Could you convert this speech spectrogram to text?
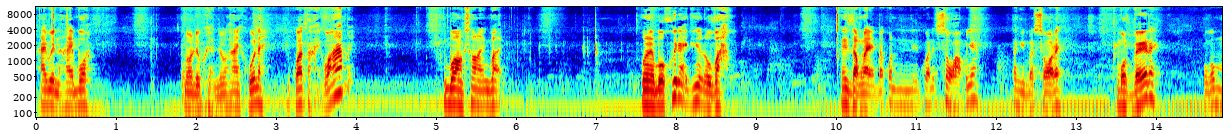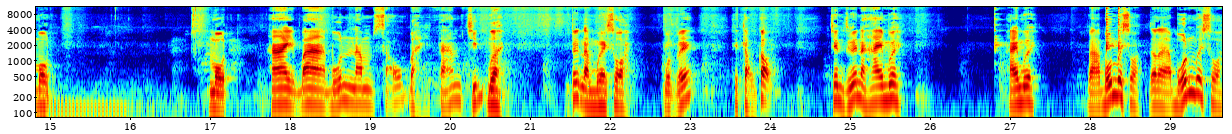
Hai bên là hai bo. Bo điều khiển cho hai khối này quá tải quá áp ấy. cái bo sau này cũng vậy. Con này bộ khuyết đại tín hiệu đầu vào. Cái dòng này bác con liên quan đến sò nhé ta nhìn vào sò đây. Một vế đây. Cũng có một 1 2, 3, 4, 5, 6, 7, 8, 9, 10 Tức là 10 sò à? một vế. Thì tổng cộng trên dưới là 20 20 Và 40 sò do là 40 sò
